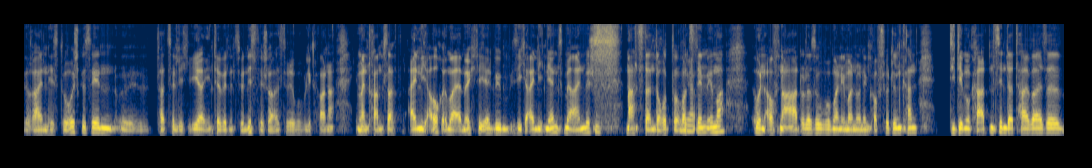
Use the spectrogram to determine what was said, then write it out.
rein historisch gesehen äh, tatsächlich eher interventionistischer als die Republikaner. Ich meine, Trump sagt eigentlich auch immer, er möchte irgendwie sich eigentlich nirgends mehr einmischen, macht es dann dort trotzdem ja. immer und auf eine Art oder so, wo man immer nur den Kopf schütteln kann. Die Demokraten sind da teilweise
